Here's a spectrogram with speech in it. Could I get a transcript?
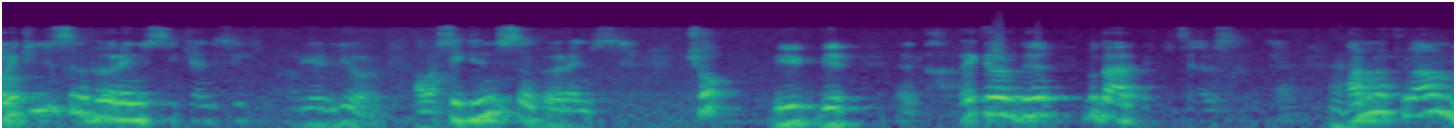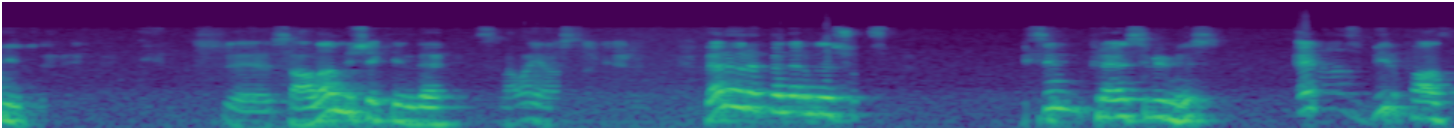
12. sınıf öğrencisi kendisini toparlayabiliyor. Ama 8. sınıf öğrencisi çok büyük bir e, darbe gördü. Bu darbe içerisinde anlatılan bilgileri e, sağlam bir şekilde sınava yansıtabilir. Ben öğretmenlerimize çok Bizim prensibimiz en az bir fazla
